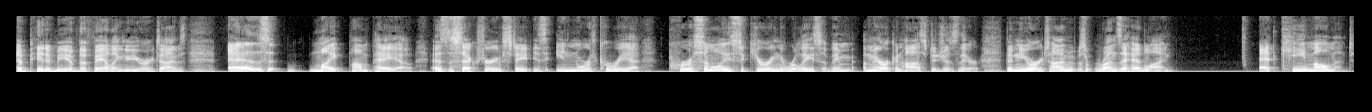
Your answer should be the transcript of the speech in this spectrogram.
epitome of the failing New York Times. As Mike Pompeo, as the Secretary of State, is in North Korea, personally securing the release of American hostages there, the New York Times runs a headline at key moment.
